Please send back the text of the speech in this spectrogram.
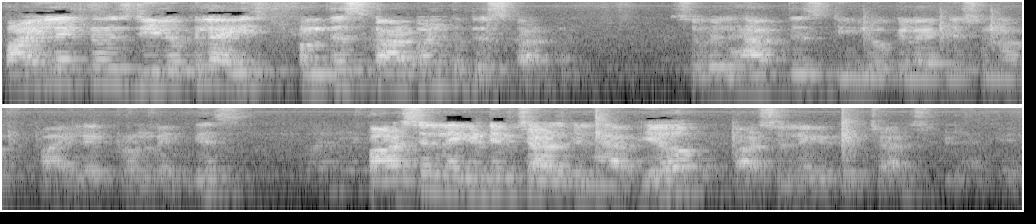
pi electron is delocalized from this carbon to this carbon. So we'll have this delocalization of pi electron like this. Partial negative charge we'll have here, partial negative charge will have here.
